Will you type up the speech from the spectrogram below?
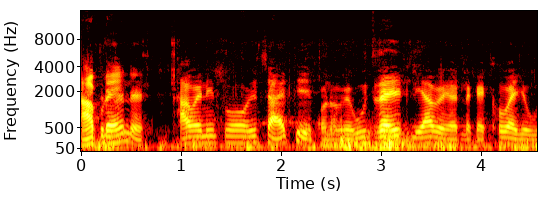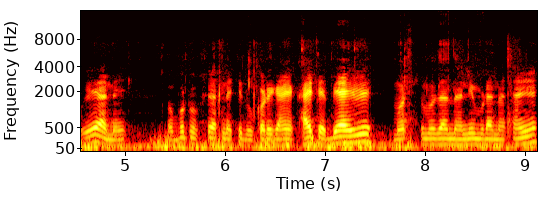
આપણે હે ને, ખાવાની તો ઈચ્છા હતી, પણ હવે ઉધરા એટલી આવે એટલે કંઈ ખવાય જેવું છે નહીં. તો બટુક શેઠને કીધું કડી અહીંયા ખાઈ છે બેહવી મસ્ત મજાના લીમડાના છાંયે.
